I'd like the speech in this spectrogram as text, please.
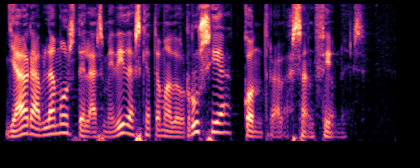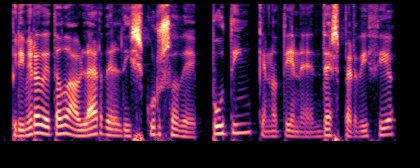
Y ahora hablamos de las medidas que ha tomado Rusia contra las sanciones. Primero de todo hablar del discurso de Putin, que no tiene desperdicio,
